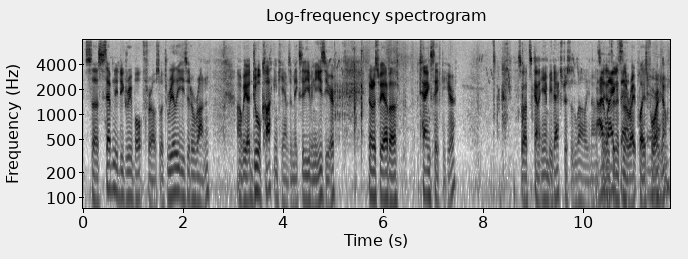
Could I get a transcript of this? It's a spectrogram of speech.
it's a 70 degree bolt throw, so it's really easy to run. Uh, we got dual cocking cams, it makes it even easier. Notice we have a, a tang safety here. So that's kind of ambidextrous as well, you know. It's, I like it's in the right place yeah. for it, you know.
